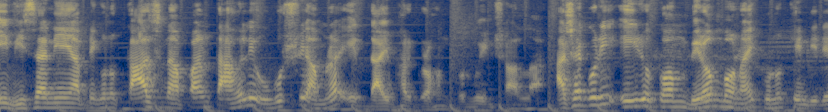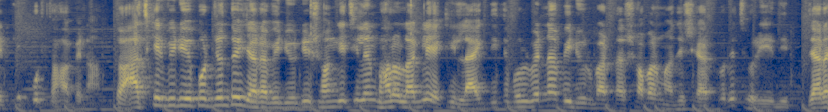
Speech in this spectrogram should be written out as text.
এই ভিসা নিয়ে আপনি কোনো কাজ না পান, তাহলে অবশ্যই আমরা এর দায়ভার গ্রহণ করব ইনশাআল্লাহ। আশা করি এই রকম বিড়ম্বনায় কোনো ক্যান্ডিডেটকে পড়তে হবে না। তো আজকের ভিডিও পর্যন্তই। যারা ভিডিওটির সঙ্গে ছিলেন, ভালো লাগলে একটি লাইক দিতে ভুলবেন না। ভিডিওর বার্তা সবার মাঝে শেয়ার করে ছড়িয়ে দিন। যারা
